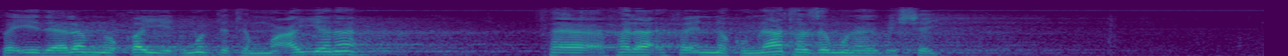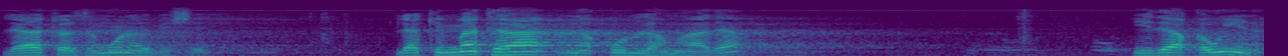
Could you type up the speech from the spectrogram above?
فإذا لم نقيد مدة معينة فلا فإنكم لا تلزموننا بشيء. لا تلزموننا بشيء. لكن متى نقول لهم هذا؟ إذا قوينا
